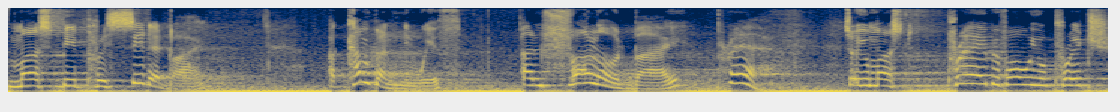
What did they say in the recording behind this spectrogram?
must be preceded by, accompanied with, and followed by prayer. So you must pray before you preach,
